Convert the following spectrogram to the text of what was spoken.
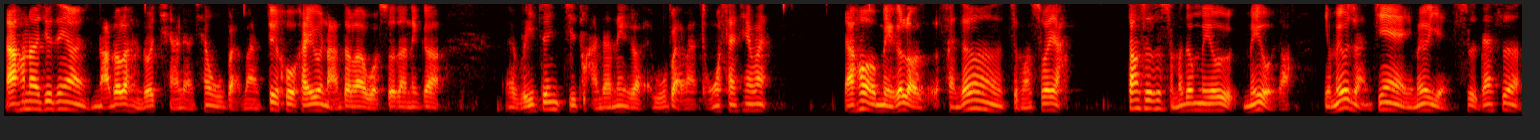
然后呢，就这样拿到了很多钱，两千五百万。最后还又拿到了我说的那个呃维珍集团的那个五百万，总共三千万。然后每个老反正怎么说呀，当时是什么都没有没有的，也没有软件，也没有演示，但是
